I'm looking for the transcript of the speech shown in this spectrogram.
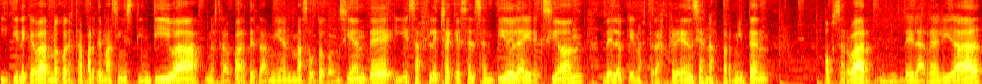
y tiene que ver ¿no? con esta parte más instintiva, nuestra parte también más autoconsciente y esa flecha que es el sentido y la dirección de lo que nuestras creencias nos permiten observar de la realidad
